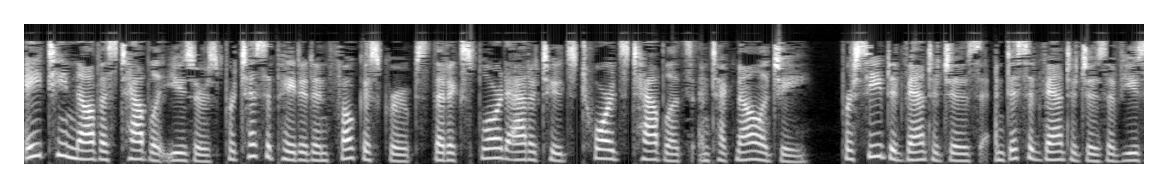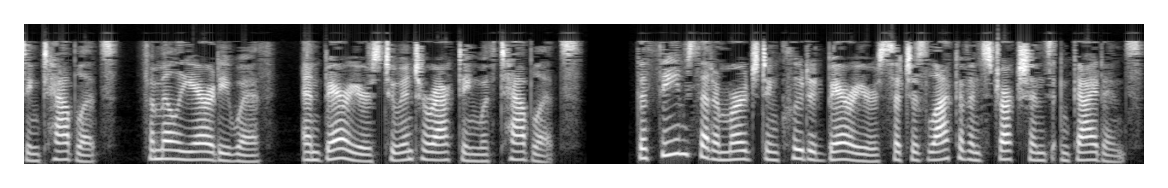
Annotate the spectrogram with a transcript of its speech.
18 novice tablet users participated in focus groups that explored attitudes towards tablets and technology, perceived advantages and disadvantages of using tablets, familiarity with, and barriers to interacting with tablets. The themes that emerged included barriers such as lack of instructions and guidance,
